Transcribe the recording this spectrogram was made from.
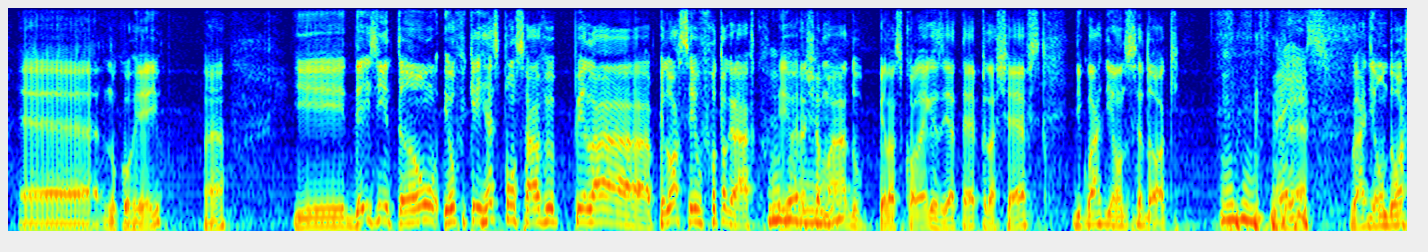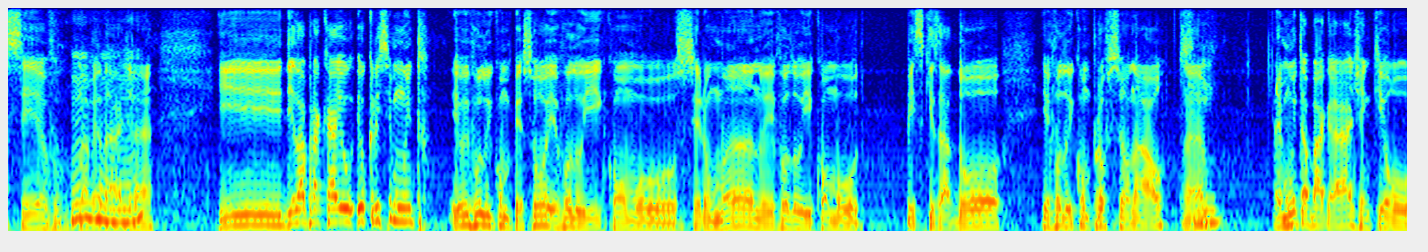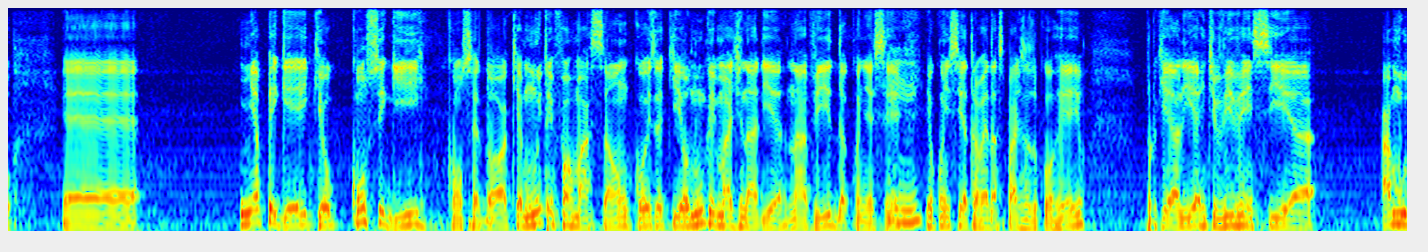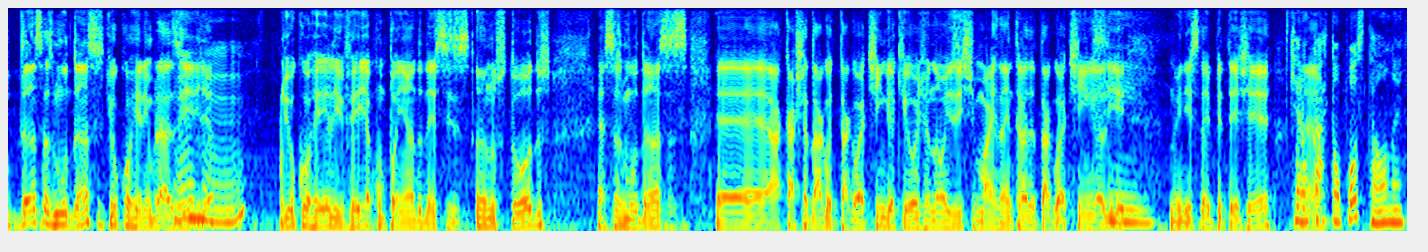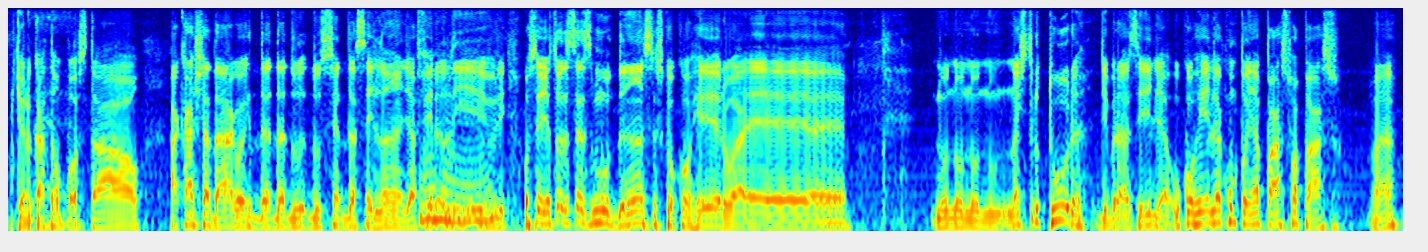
é, no Correio, né? E desde então eu fiquei responsável pela, pelo acervo fotográfico. Eu era chamado pelas colegas e até pelas chefes de guardião do SEDOC. É né? isso. Guardião do acervo, na verdade, né? E de lá pra cá eu, eu cresci muito. Eu evolui como pessoa, evolui como ser humano, evolui como pesquisador, evolui como profissional, né? É muita bagagem que eu é, me apeguei, que eu consegui com o SEDOC. É muita informação, coisa que eu nunca imaginaria na vida conhecer. Sim. Eu conheci através das páginas do Correio, porque ali a gente vivencia a mudanças, mudanças que ocorreram em Brasília. Uhum. E o Correio ele veio acompanhando nesses anos todos essas mudanças. É, a caixa d'água de Taguatinga, que hoje não existe mais na entrada de Taguatinga, ali Sim. no início da IPTG. Que era um né? cartão postal, né? Que era o cartão postal, a caixa d'água da- da- do, do centro da Ceilândia, a Feira Livre. Ou seja, todas essas mudanças que ocorreram é, no- no- no- na estrutura de Brasília, o Correio ele acompanha passo a passo. Né?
